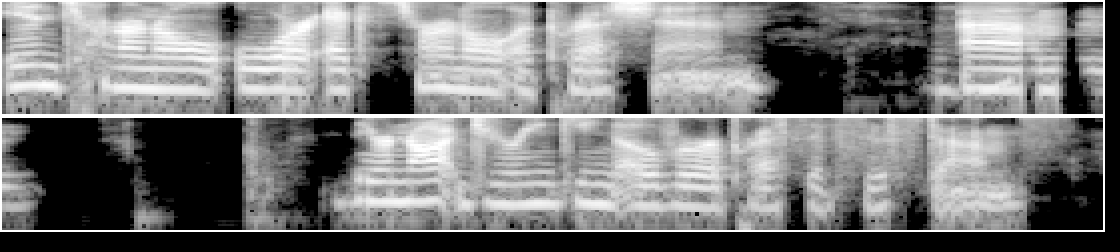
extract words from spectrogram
internal or external oppression Mhm. um they're not drinking over oppressive systems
